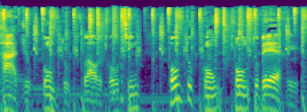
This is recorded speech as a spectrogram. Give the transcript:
radio.cloudcoaching.com.br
